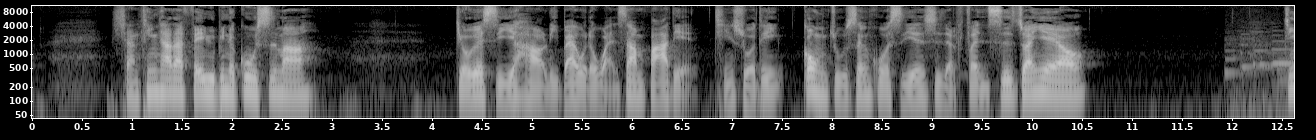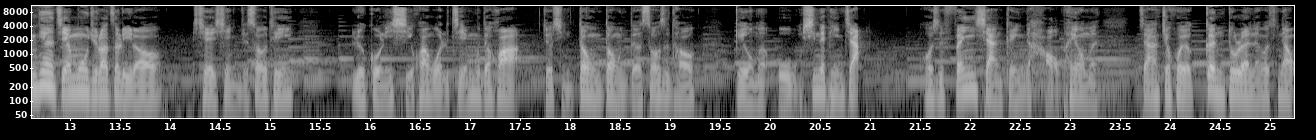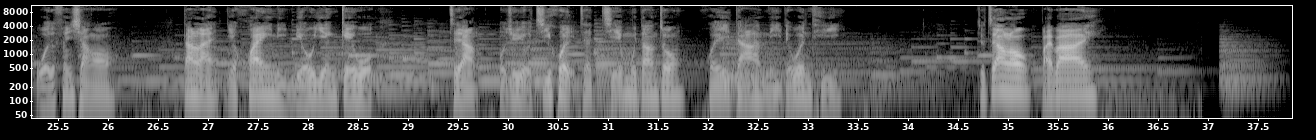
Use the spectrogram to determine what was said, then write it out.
想听他在菲律宾的故事吗？九月十一号礼拜五的晚上八点，请锁定共主生活实验室的粉丝专业哦。今天的节目就到这里喽，谢谢你的收听。如果你喜欢我的节目的话，就请动动你的手指头，给我们五星的评价，或是分享给你的好朋友们，这样就会有更多人能够听到我的分享哦。当然，也欢迎你留言给我。这样我就有机会在节目当中回答你的问题。就这样喽，拜拜。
